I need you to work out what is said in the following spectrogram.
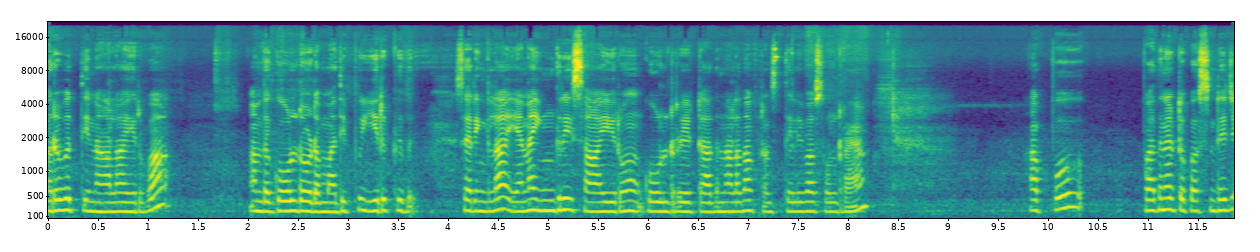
அறுபத்தி நாலாயிரரூபா அந்த கோல்டோட மதிப்பு இருக்குது. சரிங்களா? ஏன்னா இன்க்ரீஸ் ஆயிரும் கோல்டு ரேட் அதனால தான் ஃப்ரெண்ட்ஸ் தெளிவாக சொல்கிறேன் அப்போது பதினெட்டு பர்சன்டேஜ்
